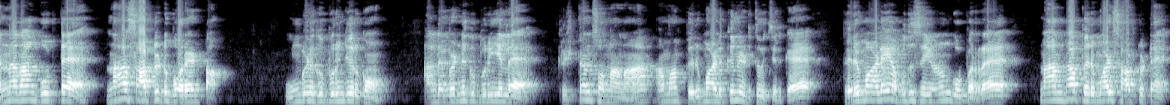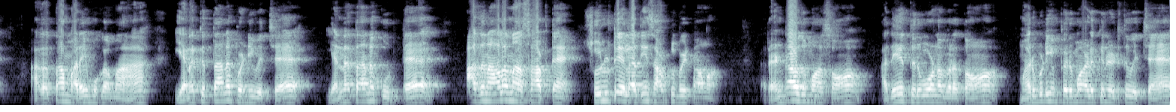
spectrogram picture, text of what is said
என்னதான் கூப்பிட்ட நான் சாப்பிட்டுட்டு போறேன்ட்டான். உங்களுக்கு புரிஞ்சிருக்கும். அந்த பெண்ணுக்கு புரியல. கிருஷ்ணன் சொன்னானா ஆமா பெருமாளுக்குன்னு எடுத்து வச்சிருக்க. பெருமாளே அமுது செய்யணும்னு கூப்பிடுற. நான் தான் பெருமாள் சாப்பிட்டுட்டேன். அதைத்தான் மறைமுகமா எனக்குத்தானே பண்ணி வச்ச என்னத்தானே கூப்பிட்ட. அதனால நான் சாப்பிட்டேன். சொல்லிட்டு எல்லாத்தையும் சாப்பிட்டு போயிட்டானோ ரெண்டாவது மாசம் அதே திருவோண விரதம் மறுபடியும் பெருமாளுக்குன்னு எடுத்து வச்சேன்.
